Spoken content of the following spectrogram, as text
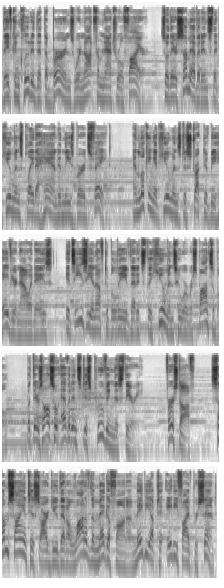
They've concluded that the burns were not from natural fire, so there's some evidence that humans played a hand in these birds' fate. And looking at humans' destructive behavior nowadays, it's easy enough to believe that it's the humans who were responsible, but there's also evidence disproving this theory. First off, some scientists argue that a lot of the megafauna, maybe up to 85%,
